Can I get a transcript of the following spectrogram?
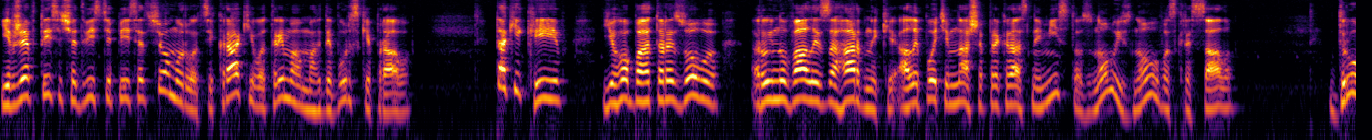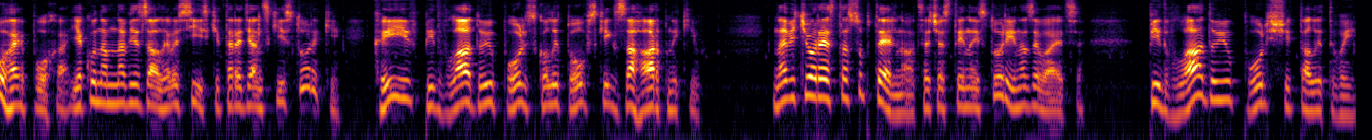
і вже в 1257 році Краків отримав Магдебурзьке право. Так і Київ, його багаторазово руйнували загарбники, але потім наше прекрасне місто знову і знову воскресало. Друга епоха, яку нам нав'язали російські та радянські історики, Київ під владою польсько-литовських загарбників. Навіть Ореста Субтельного ця частина історії називається Під владою Польщі та Литви.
